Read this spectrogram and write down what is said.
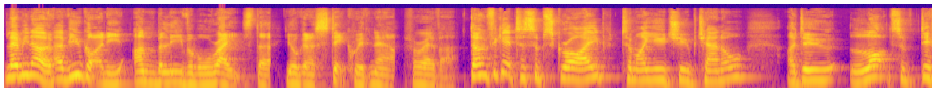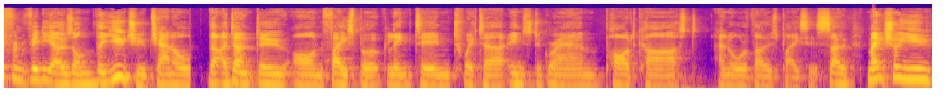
Let me know, have you got any unbelievable rates that you're going to stick with now forever? Don't forget to subscribe to my YouTube channel. I do lots of different videos on the YouTube channel that I don't do on Facebook, LinkedIn, Twitter, Instagram, podcast, and all of those places. So make sure you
